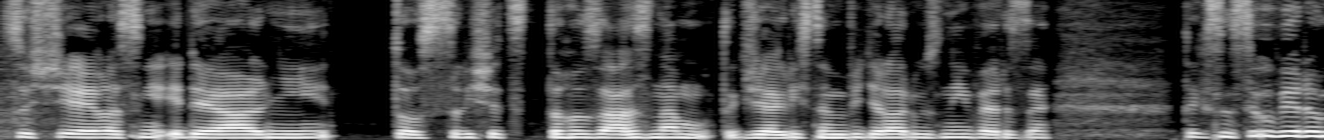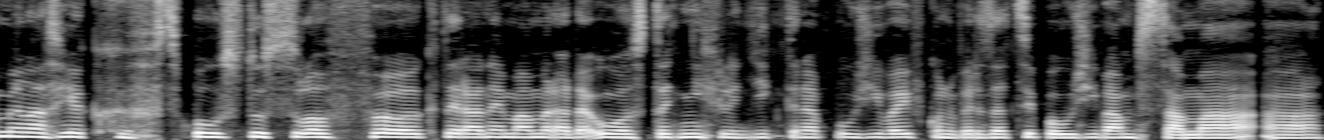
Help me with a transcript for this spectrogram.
což je vlastně ideální to slyšet z toho záznamu. Takže já když jsem viděla různé verze, tak jsem si uvědomila, jak spoustu slov, která nemám ráda u ostatních lidí, která používají v konverzaci, používám sama a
